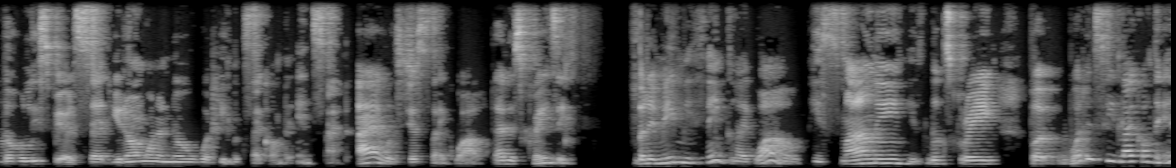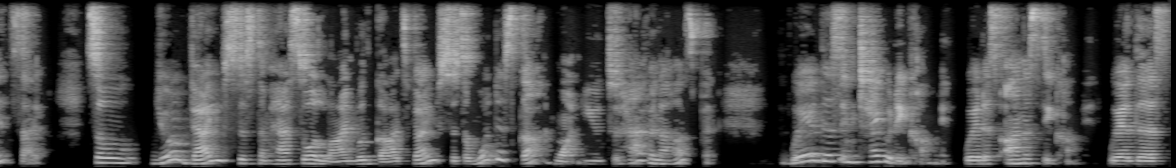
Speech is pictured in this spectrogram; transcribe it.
the Holy Spirit said, You don't want to know what he looks like on the inside. I was just like, Wow, that is crazy. But it made me think, like, wow, he's smiling, he looks great, but what is he like on the inside? So your value system has to align with God's value system. What does God want you to have in a husband? Where does integrity come in? Where does honesty come in? Where does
